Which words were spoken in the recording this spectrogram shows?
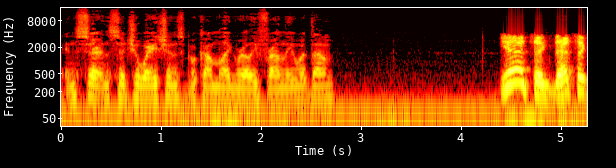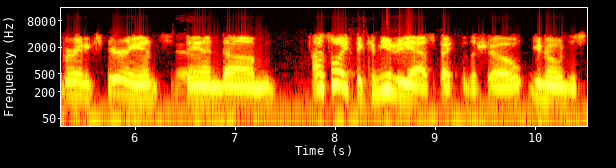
in certain situations, become like really friendly with them. Yeah, it's a that's a great experience, Yeah. and um, I also like the community aspect of the show. You know, just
